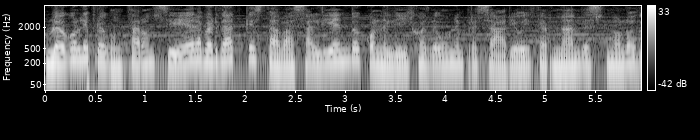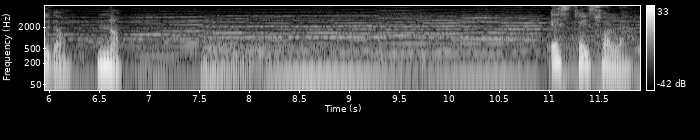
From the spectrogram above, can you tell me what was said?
Luego le preguntaron si era verdad que estaba saliendo con el hijo de un empresario y Fernández no lo dudó, no. Estoy sola.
